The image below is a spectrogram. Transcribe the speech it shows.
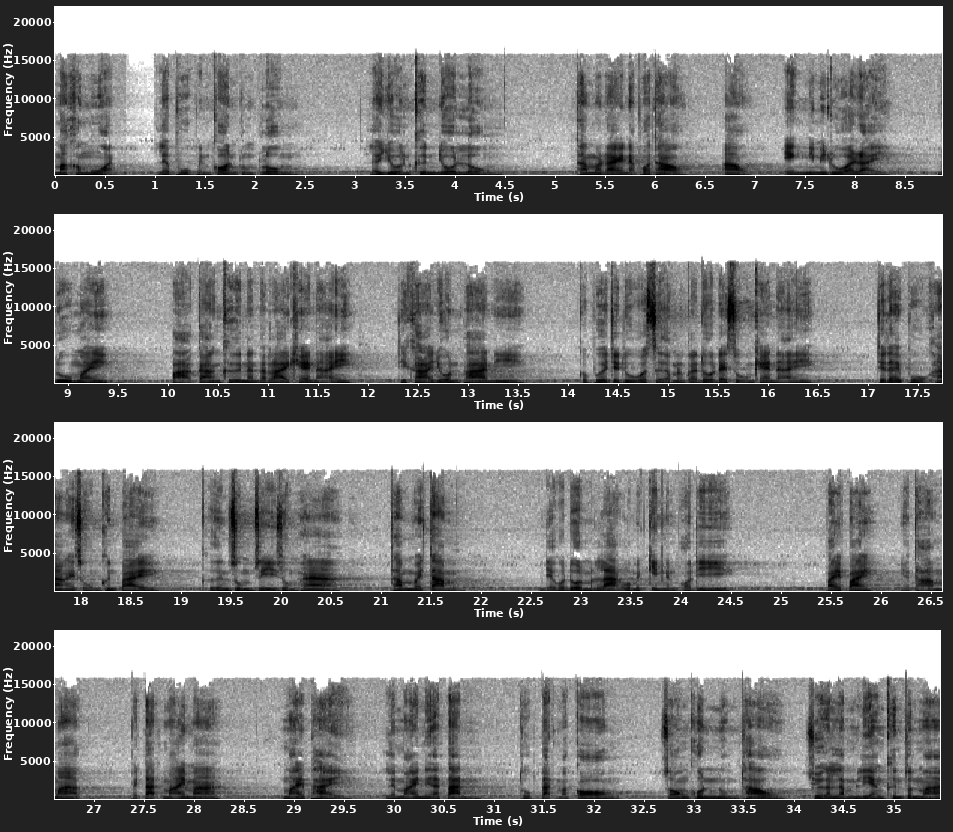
มาขมวดแล้วผูกเป็นก้อนกลมๆแล้วโยนขึ้นโยนลงทำอะไรนะพ่อเฒ่าอา้าว เองนี่ไม่รู้อะไร รู้ไหม ป่ากลางคืนอันตรายแค่ไหน ที่ข้าโยนผ้านี่ ก็เพื่อจะดูว่าเสือมันกระโดดได้สูงแค่ไหน จะได้ผูกข้างให้สูงขึ้นไป ขืนสุ่มสี่สุ่มห้าทำไว้ต่ำเดี๋ยวก็โดนมันลากลงไปกินกันพอดี ไปไปอย่าถามมาก ไปตัดไม้มา ไม้ไผ่และไม้เนื้อตัน ถูกตัดมากองสองคนหนุ่มเท่าช่วยกันลำเลียงขึ้นต้นไม้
